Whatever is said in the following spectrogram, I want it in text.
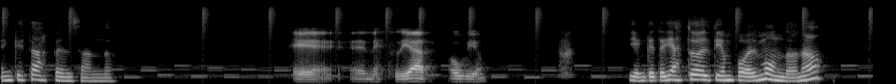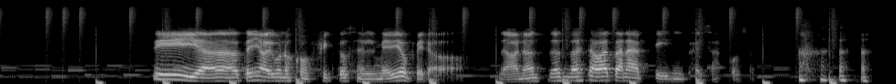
¿En qué estabas pensando? Eh, en estudiar, obvio. Y en que tenías todo el tiempo del mundo, ¿no? Sí, ah, tenía algunos conflictos en el medio, pero No, no, no, no estaba tan atenta a esas cosas.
